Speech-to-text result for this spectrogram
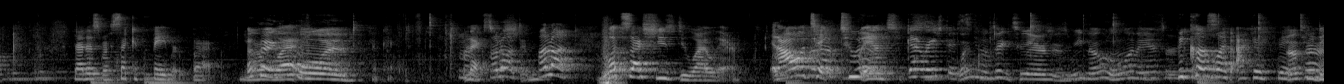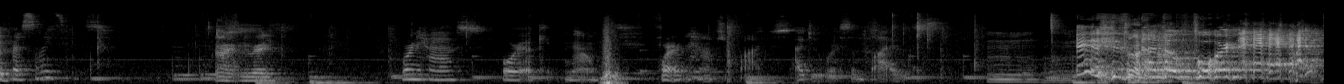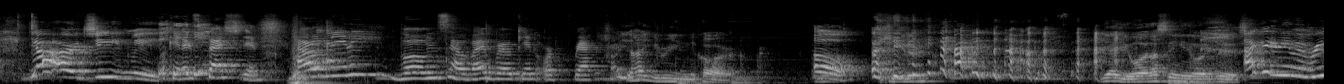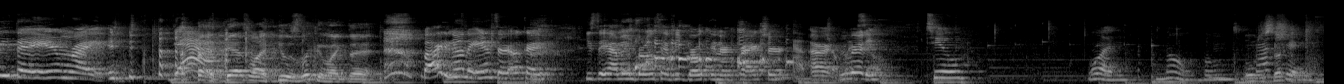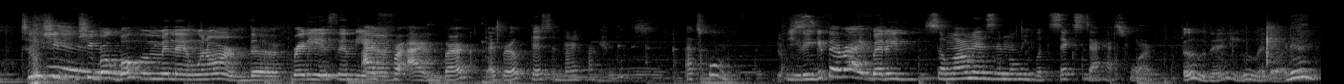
that is my second favorite, but you okay, know what? come on. Okay. Next Hold on, question. hold on. What size shoes do I wear? And I would take two answers. Gotta erase this. Why you gonna take two answers? We know the one answer. Because like I can fit Okay. two different sizes. All right, we ready? Four and a half, four okay, no. Four and a half to fives. I do wear some fives. Mhm. It is not no four and a half. Y'all are cheating me. Okay, next question. How many bones have I broken or fractured? How fractured? you how you reading the card? Oh. Cheater. Yeah, you was. I seen you like this. I can't even read that handwrite. right? Yeah. That's why he was looking like that. but I already know the answer. Okay. You say how many bones have you broken or fractured? All right, we ready? Two. One. No, bones What was the second fractured. Two. She she broke both of them in that one arm. The radius and the. I, Um, fr- I broke I broke this and then I fractured this. That's cool. you didn't get that right, Betty. So mom is in the lead with six. Dad has four. Ooh, dang. Ooh, Lord. Hmm.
